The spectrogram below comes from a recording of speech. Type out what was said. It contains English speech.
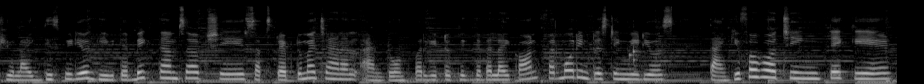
If you like this video, give it a big thumbs up, share, subscribe to my channel and don't forget to click the bell icon for more interesting videos. Thank you for watching. Take care.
